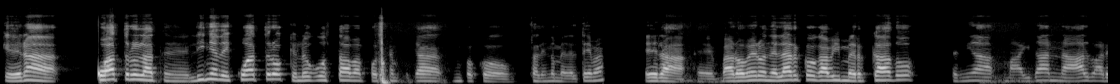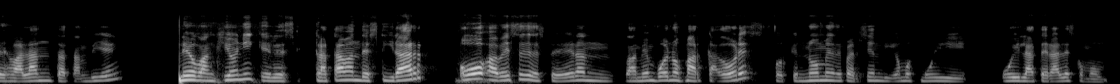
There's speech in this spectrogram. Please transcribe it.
que era cuatro, la eh, línea de cuatro, que luego estaba, por ejemplo, ya un poco saliéndome del tema, era eh, Barovero en el arco, Gaby Mercado, tenía Maidana Álvarez Balanta también, Leo Bangioni, que les trataban de estirar, o a veces este, eran también buenos marcadores, porque no me parecían, digamos, muy muy laterales como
